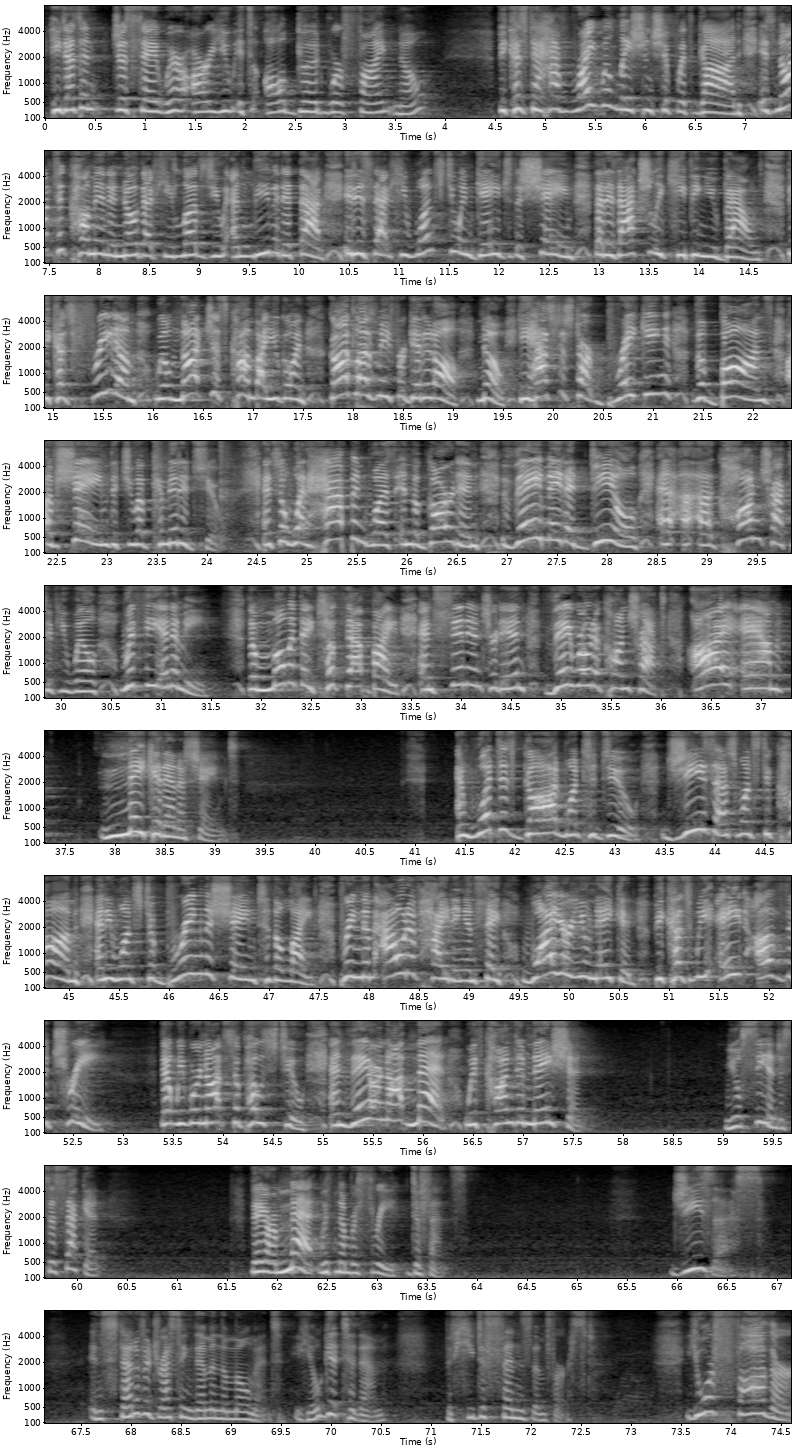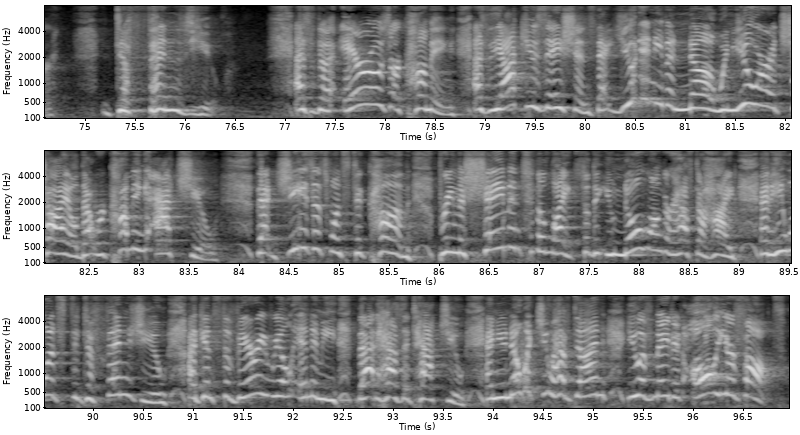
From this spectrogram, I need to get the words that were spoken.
He doesn't just say, Where are you? It's all good. We're fine. No. Because to have right relationship with God is not to come in and know that He loves you and leave it at that. It is that He wants to engage the shame that is actually keeping you bound. Because freedom will not just come by you going, God loves me, forget it all. No, He has to start breaking the bonds of shame that you have committed to. And so, what happened was in the garden, they made a deal, a, a, contract, if you will, with the enemy. The moment they took that bite and sin entered in, they wrote a contract. I am naked and ashamed. And what does God want to do? Jesus wants to come and he wants to bring the shame to the light, bring them out of hiding and say, Why are you naked? Because we ate of the tree that we were not supposed to. And they are not met with condemnation. You'll see in just a second. They are met with number three defense. Jesus, instead of addressing them in the moment, he'll get to them, but he defends them first. Your father defends you. As the arrows are coming, as the accusations that you didn't even know when you were a child that were coming at you, that Jesus wants to come, bring the shame into the light so that you no longer have to hide. And he wants to defend you against the very real enemy that has attacked you. And you know what you have done? You have made it all your fault.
